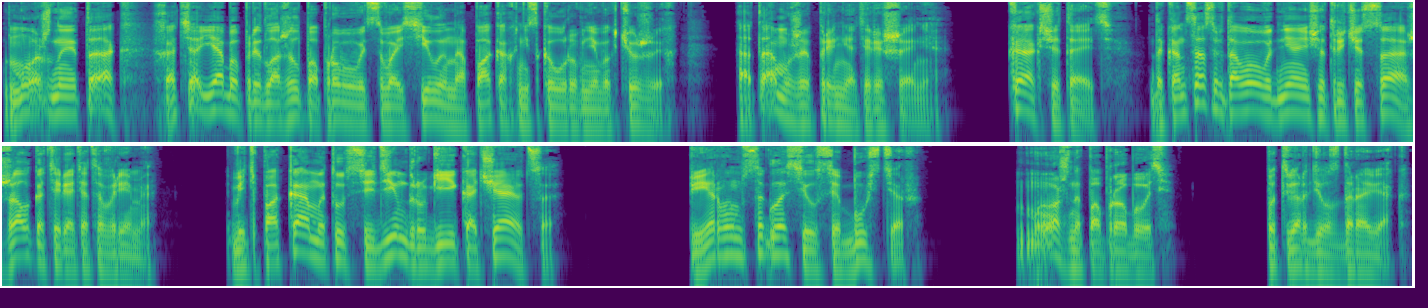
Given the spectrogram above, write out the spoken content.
«Можно и так, хотя я бы предложил попробовать свои силы на паках низкоуровневых чужих, а там уже принять решение. Как считаете, до конца светового дня еще три часа, жалко терять это время. Ведь пока мы тут сидим, другие качаются». Первым согласился Бустер. «Можно попробовать», — подтвердил здоровяк.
